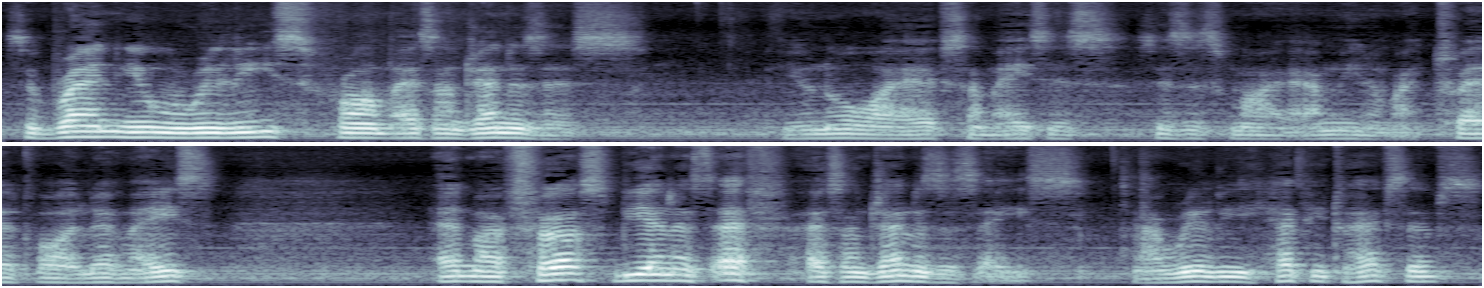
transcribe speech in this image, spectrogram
It's a brand new release from Athearn Genesis. You know I have some aces. This is my, I mean my 12 or 11 ace and my first BNSF Athearn Genesis Ace. I'm really happy to have this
